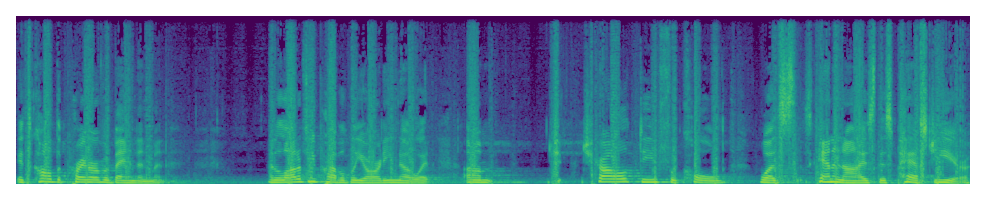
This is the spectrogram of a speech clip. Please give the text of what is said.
It's called the Prayer of Abandonment and a lot of you probably already know it. Um, Charles de Foucauld was canonized this past year.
